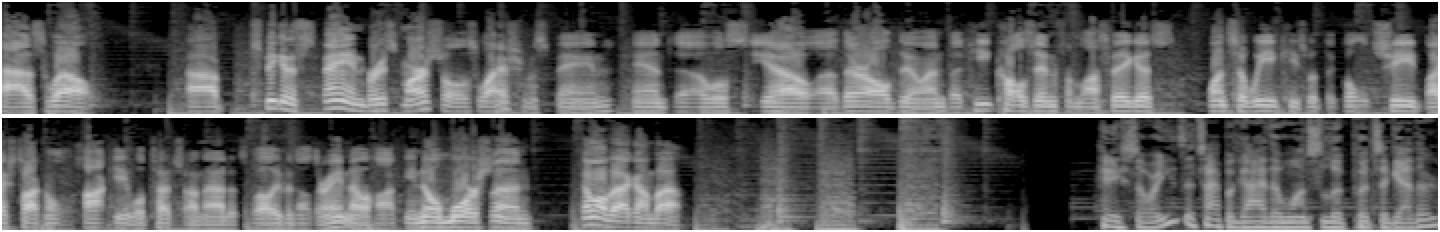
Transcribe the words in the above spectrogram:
as well. Uh, speaking of Spain, Bruce Marshall's wife from Spain, and uh, we'll see how uh, they're all doing. But he calls in from Las Vegas once a week. He's with the Gold Sheet, likes talking hockey. We'll touch on that as well, even though there ain't no hockey. No more, son. Come on back on by. Hey, so are you the type of guy that wants to look put together,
